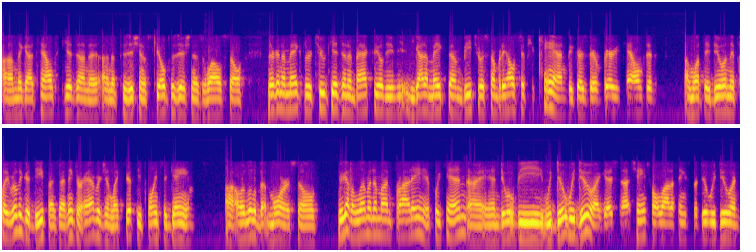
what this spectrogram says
Um, they got talented kids on the on the position of skill position as well. So they're going to make their two kids in the backfield. You, you got to make them beat you with somebody else if you can because they're very talented on what they do and they play really good defense. I think they're averaging like 50 points a game uh, or a little bit more. So we got to limit them on Friday if we can uh, and do what we we do what we do. I guess not change a whole lot of things, but do what we do and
